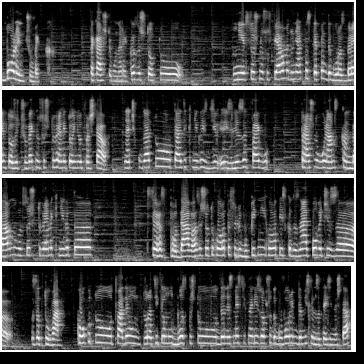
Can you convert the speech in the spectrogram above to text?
болен човек. Така ще го нарека, защото ние всъщност успяваме до някаква степен да го разберем този човек, но в същото време той ни отвръщава. Значи, когато тази книга излиза, това е страшно голям скандал, но в същото време книгата се разпродава, защото хората са любопитни и хората искат да знаят повече за, за това. Колкото това да е отвратително, отблъскващо, да не сме свикнали изобщо да говорим, да мислим за тези неща.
